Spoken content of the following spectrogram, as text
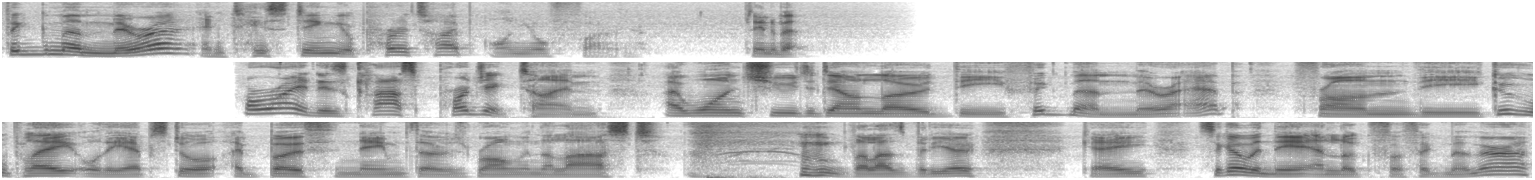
Figma Mirror and testing your prototype on your phone. See you in a bit. All right, it's class project time. I want you to download the Figma Mirror app from the Google Play or the App Store. I both named those wrong in the last the last video. Okay, so go in there and look for Figma Mirror.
